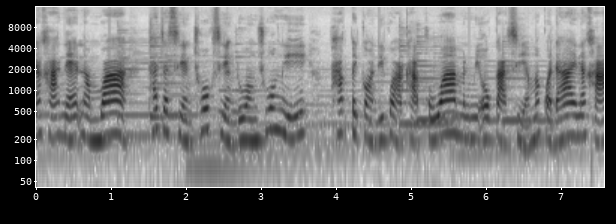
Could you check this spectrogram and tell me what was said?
นะคะ แนะนำว่าถ้าจะเสี่ยงโชคเสี่ยงดวงช่วงนี้ พักไปก่อนดีกว่าค่ะ เพราะว่ามันมีโอกาสเสียมากกว่าได้นะคะ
